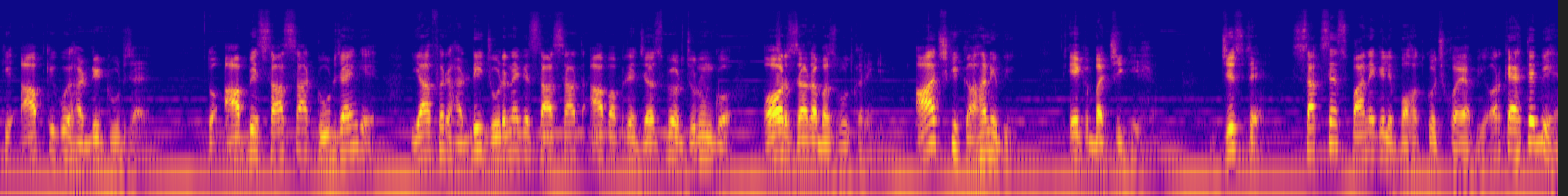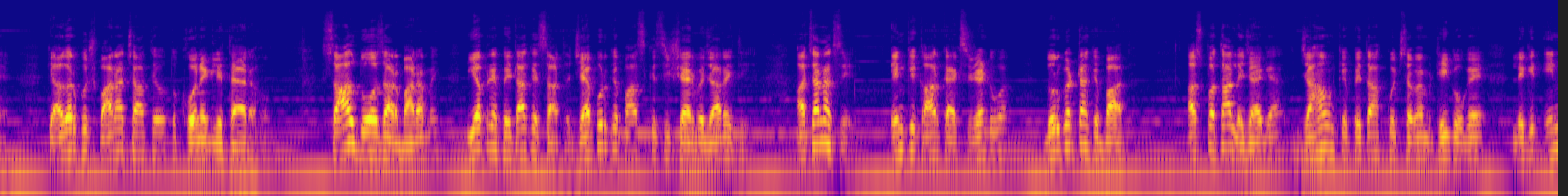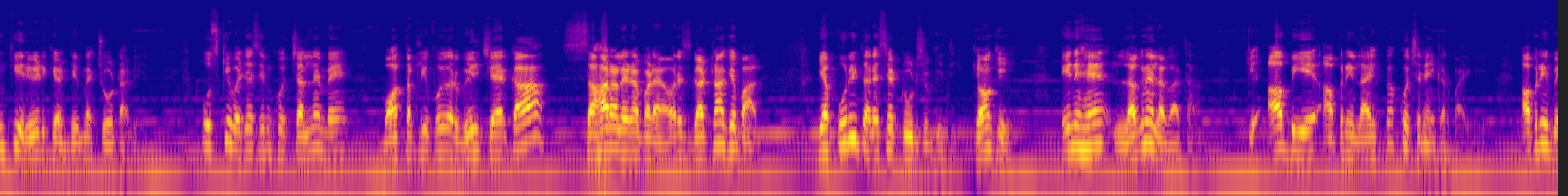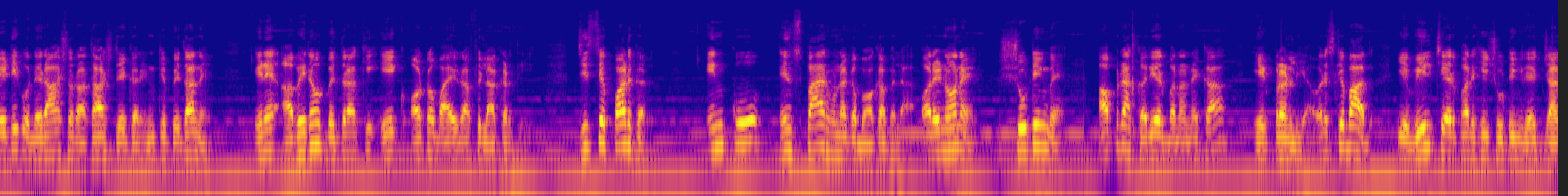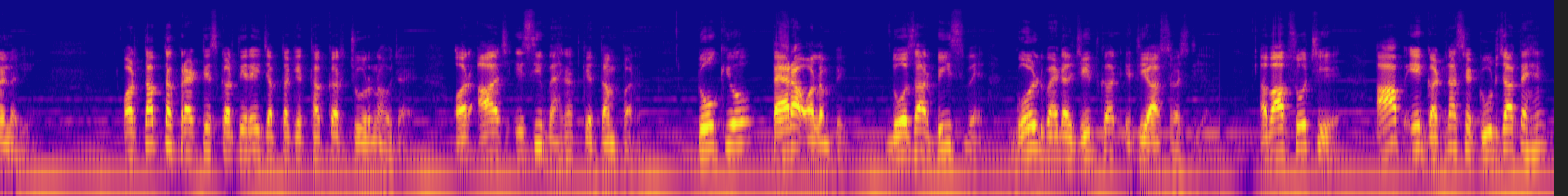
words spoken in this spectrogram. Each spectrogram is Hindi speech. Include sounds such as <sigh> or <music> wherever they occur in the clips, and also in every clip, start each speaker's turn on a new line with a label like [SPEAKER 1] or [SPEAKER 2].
[SPEAKER 1] कि आपकी कोई हड्डी टूट जाए तो आप भी साथ साथ टूट जाएँगे, या फिर हड्डी जुड़ने के साथ साथ आप अपने जज्बे और जुनून को और ज़्यादा मज़बूत करेंगे। आज की कहानी भी एक बच्ची की है, जिसने सक्सेस पाने के लिए बहुत कुछ खोया भी, और कहते भी हैं कि अगर कुछ पाना चाहते हो तो खोने के लिए तैयार रहो। साल 2012 में ये अपने पिता के साथ जयपुर के पास किसी शहर में जा रही थी। अचानक से इनकी कार का एक्सीडेंट हुआ। दुर्घटना के बाद अस्पताल ले जाया गया, जहाँ उनके पिता कुछ समय में ठीक हो गए, लेकिन इनकी रीढ़ की हड्डी में चोट आ गई। उसकी वजह से इनको चलने में बहुत तकलीफ़ हुई और व्हील चेयर का सहारा लेना पड़ा और इस घटना के बाद यह पूरी तरह से टूट चुकी थी, क्योंकि इन्हें लगने लगा था कि अब ये अपनी लाइफ में कुछ नहीं कर पाएगी। अपनी बेटी को निराश और हताश देकर इनके पिता ने इन्हें अभिनव बिद्रा की एक ऑटोबायोग्राफी लाकर दी, जिससे पढ़कर इनको इंस्पायर होने का मौका मिला और इन्होंने शूटिंग में अपना करियर बनाने का एक प्रण लिया और इसके बाद ये व्हील चेयर पर ही शूटिंग रेंज जाने लगी। और तब तक प्रैक्टिस करती रही जब तक ये थक कर चूर न हो जाए। और आज इसी मेहनत के दम पर टोक्यो पैरा ओलंपिक 2020 में गोल्ड मेडल जीतकर इतिहास रच दिया। अब आप सोचिए, आप एक घटना से टूट जाते हैं,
